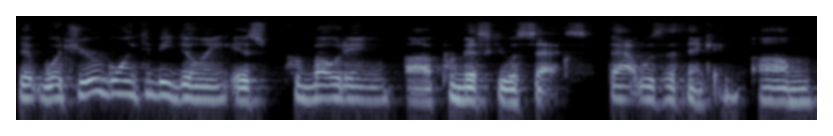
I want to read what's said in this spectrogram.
that what you're going to be doing is promoting uh, promiscuous sex. That was the thinking. Um,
